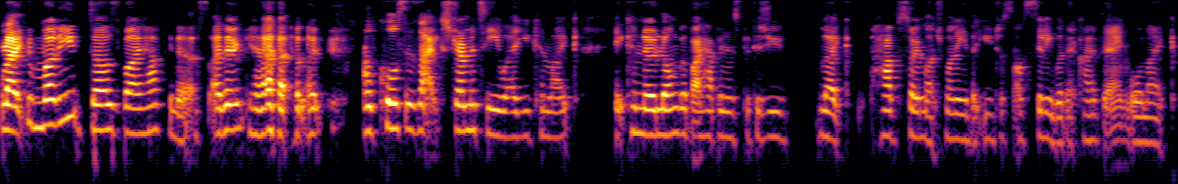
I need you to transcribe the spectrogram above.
like money does buy happiness. I don't care. like, of course, there's that extremity where you can like, it can no longer buy happiness because you like have so much money that you just are silly with it kind of thing or like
